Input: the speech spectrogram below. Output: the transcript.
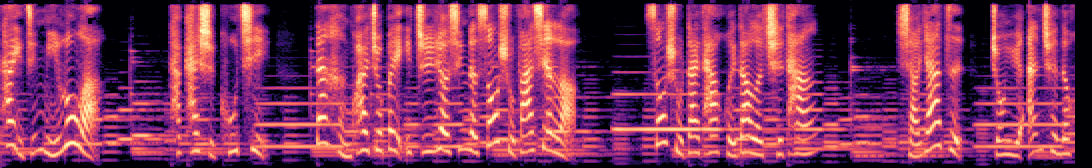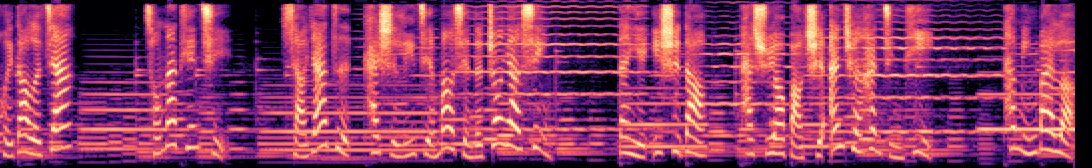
它已经迷路了。它开始哭泣，但很快就被一只热心的松鼠发现了。松鼠带它回到了池塘。小鸭子终于安全的回到了家。从那天起，小鸭子开始理解冒险的重要性，但也意识到它需要保持安全和警惕。他明白了，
